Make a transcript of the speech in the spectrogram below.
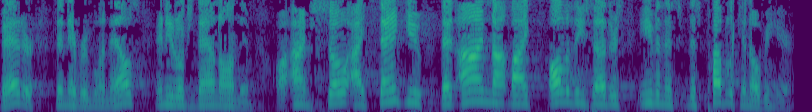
better than everyone else, and he looks down on them. I'm so, I thank you that I'm not like all of these others, even this, this publican over here.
